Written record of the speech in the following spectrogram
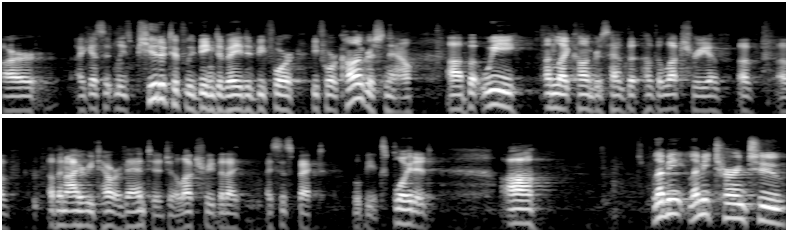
are, I guess, at least putatively being debated before, before Congress now. Uh, but we, unlike Congress, have the, have the luxury of, of, of of an ivory tower vantage, a luxury that I, I suspect will be exploited. Uh, let, me, let me turn to,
